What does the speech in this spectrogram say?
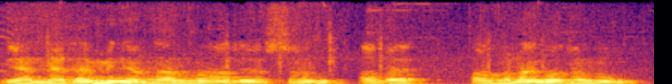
Ya neden milyonlarımı alıyorsun? Abi amına kodumun.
